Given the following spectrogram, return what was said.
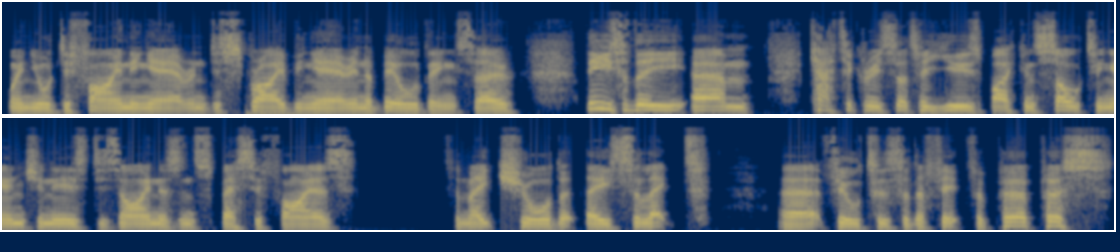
when you're defining air and describing air in a building. So these are the um, categories that are used by consulting engineers, designers, and specifiers to make sure that they select uh, filters that are fit for purpose.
